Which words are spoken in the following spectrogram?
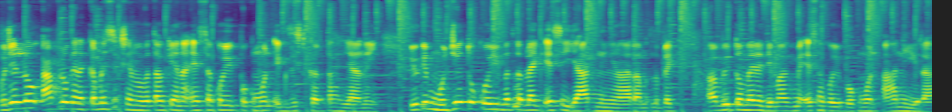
मुझे लोग, आप लोग है ना कमेंट सेक्शन में बताओ कि ना ऐसा कोई पोकेमोन एग्जिस्ट करता है या नहीं? क्योंकि मुझे तो कोई मतलब लाइक ऐसे याद नहीं आ रहा मतलब लाइक अभी तो मेरे दिमाग में ऐसा कोई पोकेमोन आ नहीं रहा।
